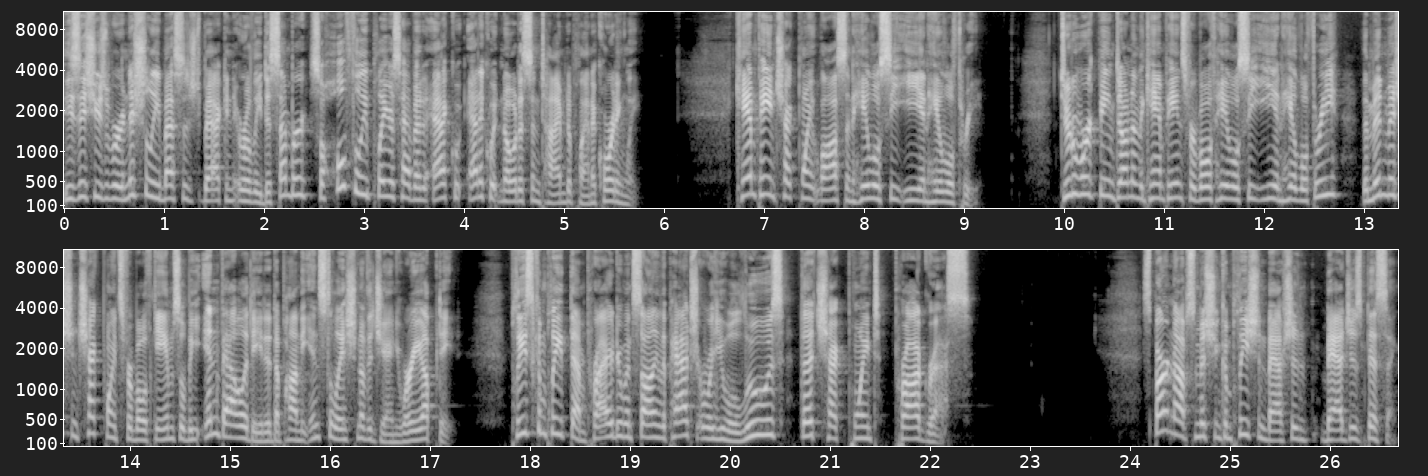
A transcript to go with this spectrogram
These issues were initially messaged back in early December, so hopefully players have an adequ- adequate notice and time to plan accordingly. Campaign checkpoint loss in Halo CE and Halo 3. Due to work being done in the campaigns for both Halo CE and Halo 3, the mid mission checkpoints for both games will be invalidated upon the installation of the January update. Please complete them prior to installing the patch or you will lose the checkpoint progress. Spartan Ops mission completion badge- badges missing.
